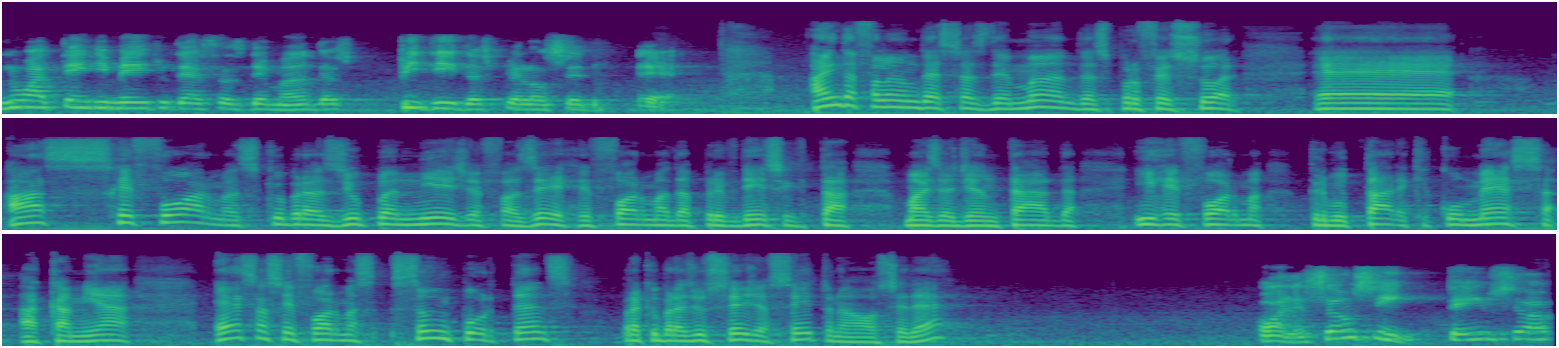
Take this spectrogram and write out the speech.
no atendimento dessas demandas pedidas pela OCDE. Ainda falando dessas demandas, professor, é, as reformas que o Brasil planeja fazer, reforma da Previdência que está mais adiantada e reforma tributária que começa a caminhar, essas reformas são importantes para que o Brasil seja aceito na OCDE? Olha, são sim, tem o seu,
